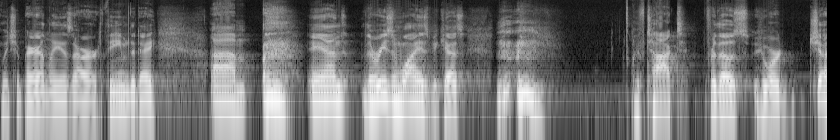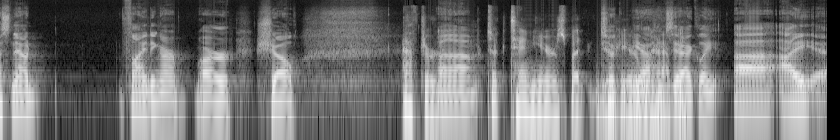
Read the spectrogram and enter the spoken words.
which apparently is our theme today. Um, and the reason why is because we've talked for those who are just now finding our our show. after took ten years, but you're here. yeah, exactly. Uh, I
